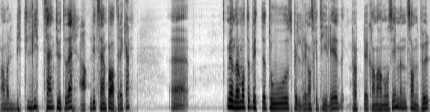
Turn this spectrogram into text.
Han var litt, litt seint ute der. Ja. Litt seint på avtrekkeren. Uh, Mjøndalen måtte bytte to spillere ganske tidlig. Klart Det kan ha noe å si, men Sandefjord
